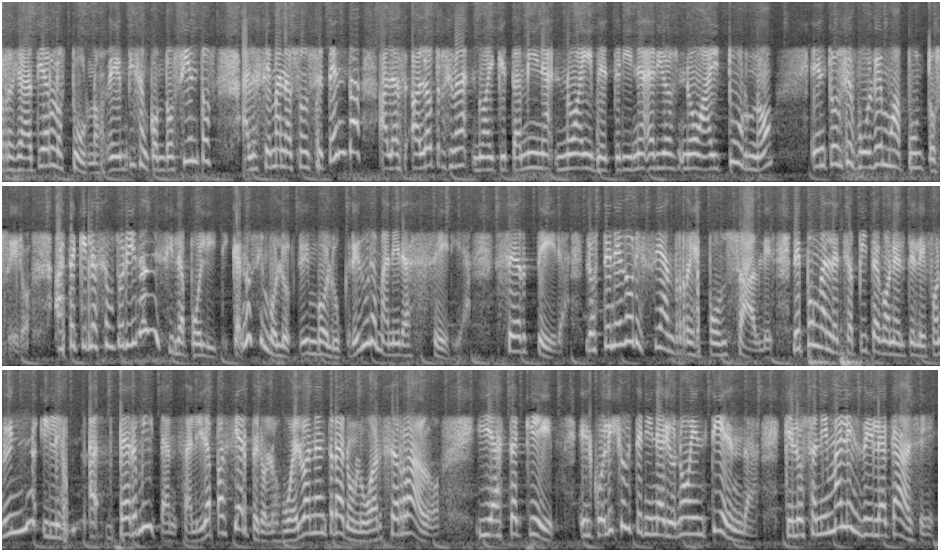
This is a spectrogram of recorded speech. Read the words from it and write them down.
regatear los turnos. Eh, empiezan con 200, a la semana son 70, a, las- a la otra semana no hay ketamina, no hay veterinarios, no hay turno. Entonces volvemos a punto cero. Hasta que las autoridades y la política no se involu- involucren de una manera seria, certera, los tenedores sean responsables, le pongan la chapita con el teléfono y, les permitan salir a pasear, pero los vuelvan a entrar a un lugar cerrado. Y hasta que el colegio veterinario no entienda que los animales de la calle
